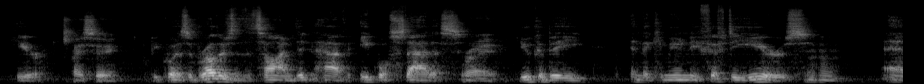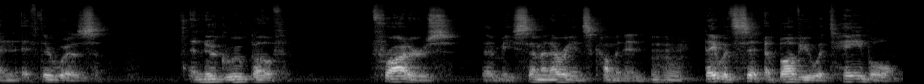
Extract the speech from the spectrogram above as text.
here. I see. Because the brothers at the time didn't have equal status. Right. You could be in the community 50 years hmm and if there was a new group of fraters, that means seminarians coming in, hmm they would sit above you at table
